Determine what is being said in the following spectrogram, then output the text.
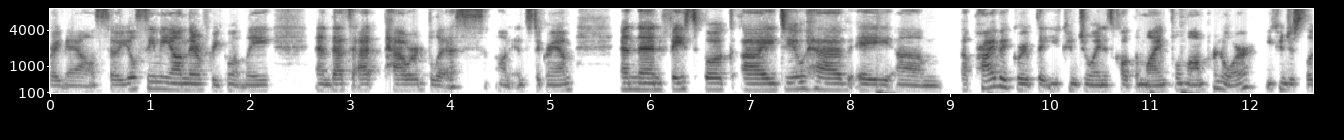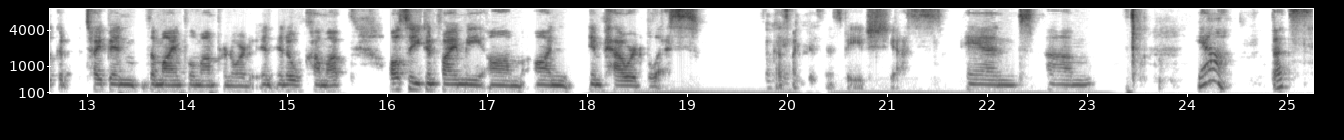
right now. So you'll see me on there frequently, and that's at Empowered Bliss on Instagram. And then Facebook, I do have a um, a private group that you can join. It's called the Mindful Mompreneur. You can just look at type in the Mindful Mompreneur and, it'll come up. Also, you can find me um, on Empowered Bliss. Okay. That's my business page. Yes, and um, yeah, that's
